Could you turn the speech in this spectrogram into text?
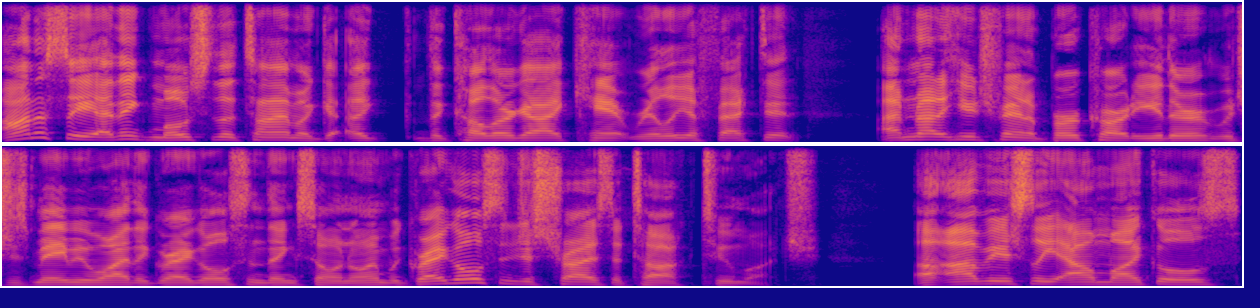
honestly, I think most of the time, a, a, the color guy can't really affect it. I'm not a huge fan of Burkhardt either, which is maybe why the Greg Olsen thing's so annoying. But Greg Olsen just tries to talk too much. Uh, obviously, Al Michaels.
